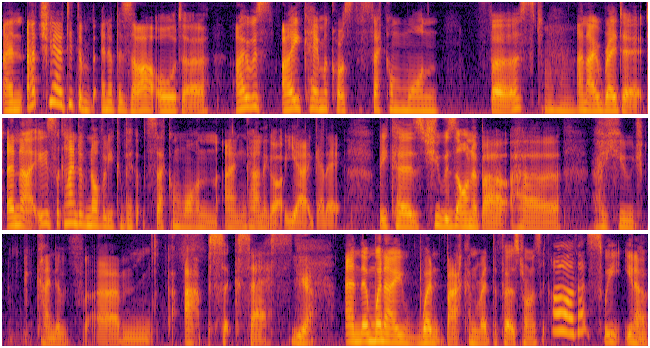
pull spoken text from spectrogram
and actually I did them in a bizarre order. I was I came across the second one 1st mm-hmm. and I read it, and it's the kind of novel you can pick up the second one and kind of go, yeah, I get it, because she was on about her her huge kind of um, app success. Yeah. And then when I went back and read the first one, I was like, oh, that's sweet. You know,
